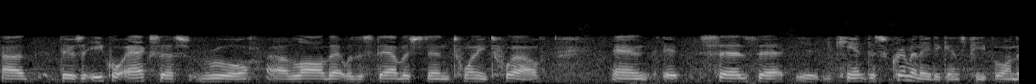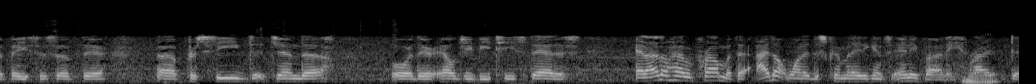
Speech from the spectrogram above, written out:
uh, there's an equal access rule uh, law that was established in 2012, and it says that you, you can't discriminate against people on the basis of their uh, perceived agenda or their LGBT status. And I don't have a problem with that. I don't want to discriminate against anybody. Right. I d-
